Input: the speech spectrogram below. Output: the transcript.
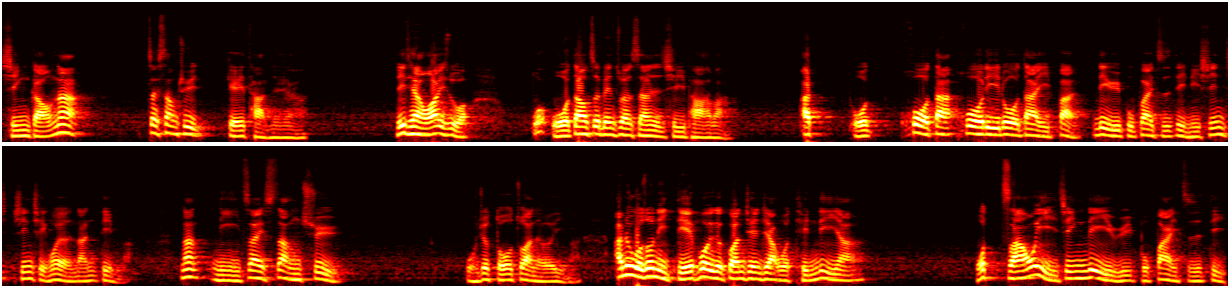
新高，那再上去给谈的呀？你听我意思，我我我到这边赚三十七趴嘛，啊，我获大获利落袋一半，立于不败之地，你心心情会很难定嘛？那你再上去。我就多赚而已嘛啊！如果说你跌破一个关键价，我停利呀，我早已经立于不败之地。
